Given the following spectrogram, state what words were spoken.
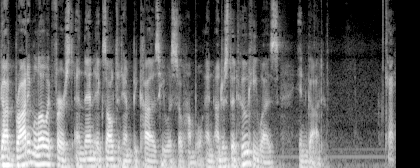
God brought him low at first and then exalted him because he was so humble and understood who he was in God. Okay.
